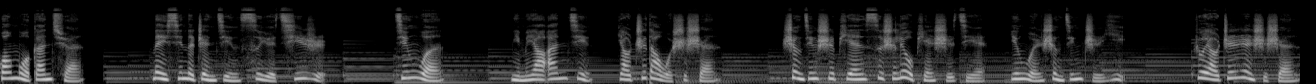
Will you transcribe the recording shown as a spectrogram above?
荒漠甘泉，内心的镇静。四月七日，经文：你们要安静，要知道我是神。圣经诗篇四十六篇十节，英文圣经直译：若要真认识神，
